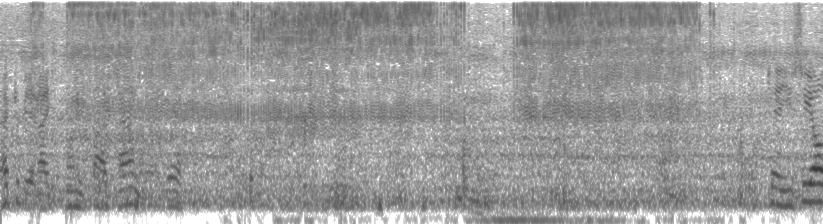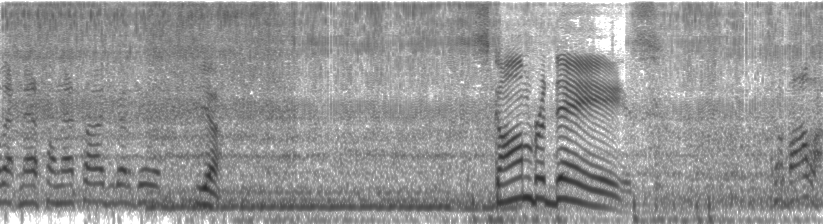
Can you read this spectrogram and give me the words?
That could be a nice 25 pounder right there. Okay, you see all that mess on that side you got to deal with? Yeah. Scombra days. Cavalla.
